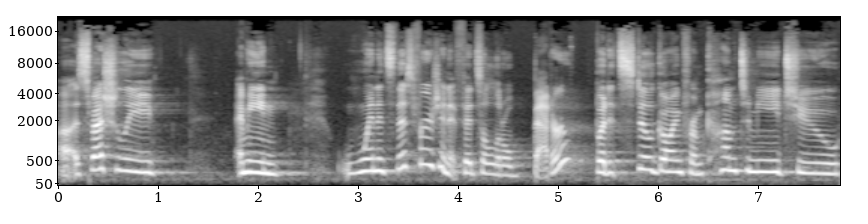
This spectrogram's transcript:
Uh, especially I mean when it's this version it fits a little better, but it's still going from come to me to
